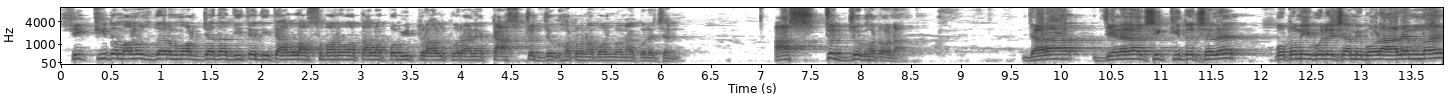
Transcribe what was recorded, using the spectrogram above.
শিক্ষিত মানুষদের মর্যাদা দিতে দিতে আল্লাহ সুবানুয়া তালা পবিত্র আল কোরআন একটা আশ্চর্য ঘটনা বর্ণনা করেছেন। আশ্চর্য ঘটনা। যারা জেনারেল শিক্ষিত ছেলে, প্রথমেই বলেছি আমি বড় আলেম নয়,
